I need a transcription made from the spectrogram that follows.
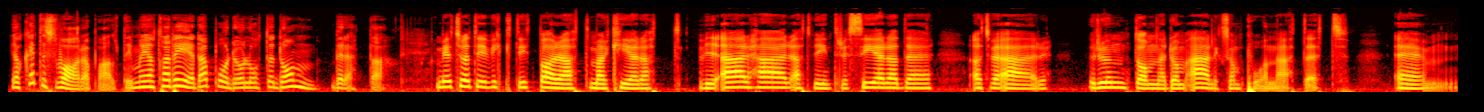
Jag kan inte svara på allting, men jag tar reda på det och låter dem berätta. Men jag tror att det är viktigt bara att markera att vi är här, att vi är intresserade, att vi är runt dem när de är liksom på nätet. Um,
